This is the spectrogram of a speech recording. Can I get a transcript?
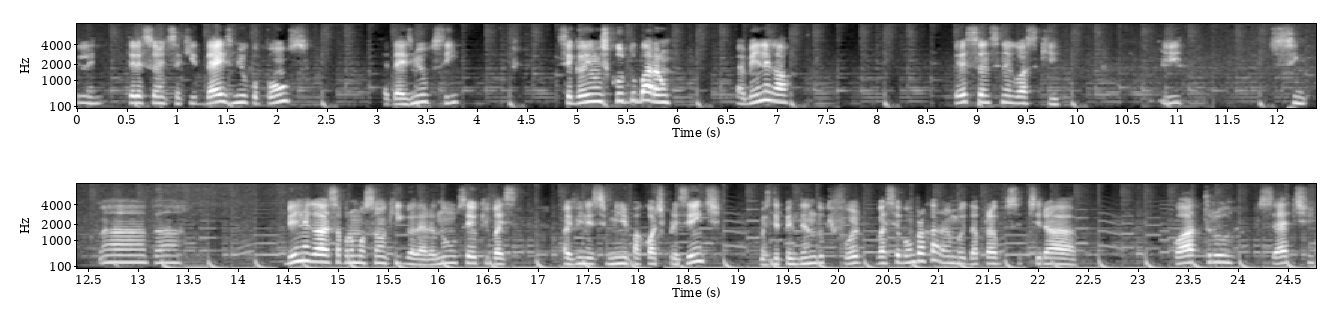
interessante isso aqui, 10 mil cupons. É 10 mil? Sim. Você ganha um escudo do barão. É bem legal. Interessante esse negócio aqui. E... Sim, ah, tá. Bem legal essa promoção aqui, galera. Não sei o que vai, vai vir nesse mini pacote presente, mas dependendo do que for, vai ser bom pra caramba. Dá pra você tirar 4, 7,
